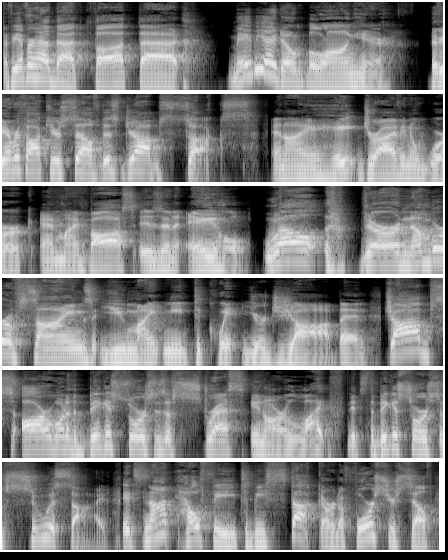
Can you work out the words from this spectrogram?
Have you ever had that thought that maybe I don't belong here? Have you ever thought to yourself, this job sucks and I hate driving to work and my boss is an a-hole? Well, there are a number of signs you might need to quit your job. And jobs are one of the biggest sources of stress in our life. It's the biggest source of suicide. It's not healthy to be stuck or to force yourself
